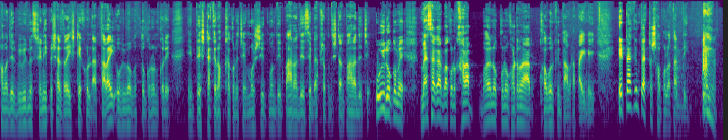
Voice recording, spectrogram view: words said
সমাজের বিভিন্ন শ্রেণি পেশার যারা স্টেক হোল্ডার তারাই অভিভাবকত্ব গ্রহণ করে এই দেশটাকে রক্ষা করেছে। মসজিদ, মন্দির পাহারা দিয়েছে, ব্যবসা প্রতিষ্ঠান পাহারা দিয়েছে। ওই রকমে ম্যাসাগার বা কোনো খারাপ, ভয়ানক কোনো ঘটনার খবর কিন্তু আমরা পাইনি। এটা কিন্তু একটা সফলতার দিক।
